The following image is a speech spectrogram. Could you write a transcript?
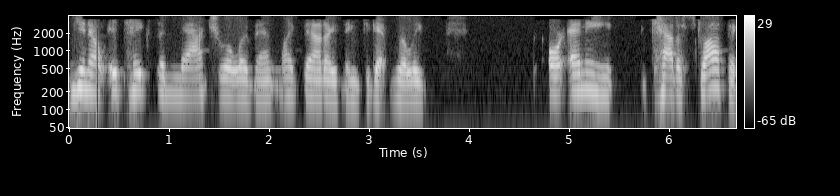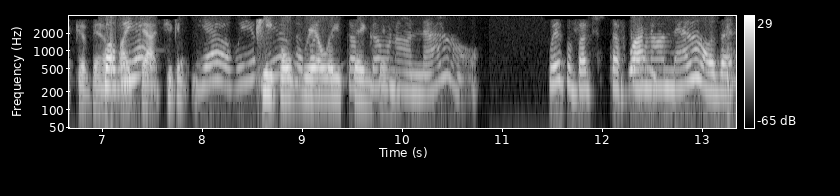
you know, it takes a natural event like that, I think, to get really, or any catastrophic event Well, we like have- that to get Yeah, we have, People we have a really bunch of stuff thinking. going on now. We have a bunch of stuff Right. going on now that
